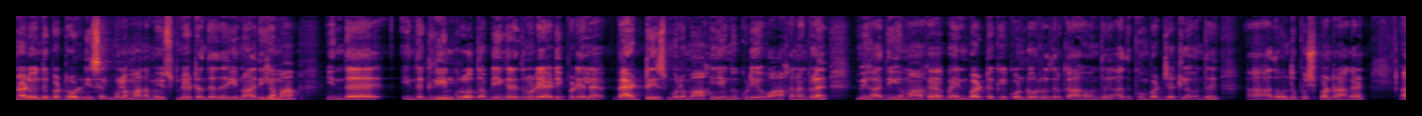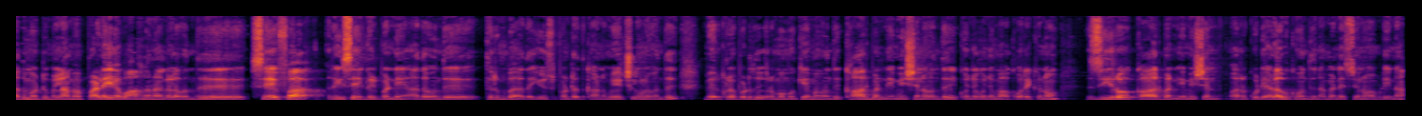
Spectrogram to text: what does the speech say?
முன்னாடி வந்து பெட்ரோல் டீசல் மூலமாக நம்ம யூஸ் பண்ணிட்டு இருந்தது. இன்னும் அதிகமாக இந்த இந்த க்ரீன் க்ரோத் அப்படிங்கிற இதனுடைய அடிப்படையில் பேட்டரிஸ் மூலமாக இயங்கக்கூடிய வாகனங்களை மிக அதிகமாக பயன்பாட்டுக்கு கொண்டு வருவதற்காக வந்து அதுக்கும் பட்ஜெட்டில் வந்து அதை வந்து புஷ் பண்ணுறாங்க அது மட்டும் இல்லாமல் பழைய வாகனங்களை வந்து சேஃபாக ரீசைக்கிள் பண்ணி அதை வந்து திரும்ப அதை யூஸ் பண்ணுறதுக்கான முயற்சிகளும் வந்து மேற்கொள்ளப்படுது. ரொம்ப முக்கியமாக வந்து கார்பன் எமிஷனை வந்து கொஞ்சம் கொஞ்சமாக குறைக்கணும். ஜீரோ கார்பன் எமிஷன் வரக்கூடிய அளவுக்கு வந்து நம்ம என்ன செய்யணும் அப்படின்னா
